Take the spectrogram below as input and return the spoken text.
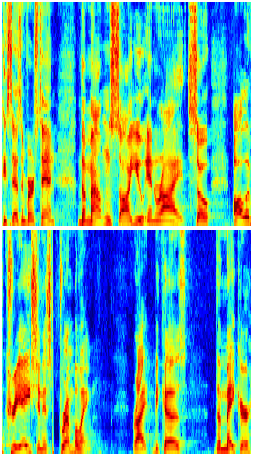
He says in verse 10, the mountains saw you and writhed. So all of creation is trembling, right? Because the Maker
